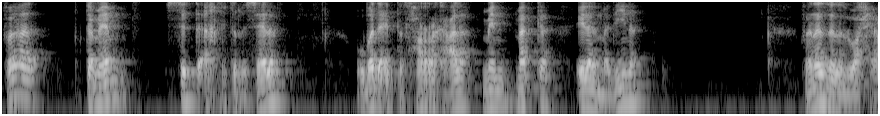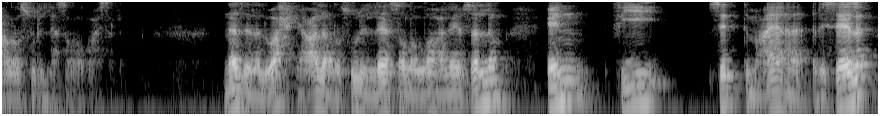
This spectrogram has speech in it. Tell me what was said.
فتمام الست أخفت الرسالة وبدأت تتحرك على من مكة إلى المدينة. فنزل الوحي على رسول الله صلى الله عليه وسلم. نزل الوحي على رسول الله صلى الله عليه وسلم إن في ست معاها رسالة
